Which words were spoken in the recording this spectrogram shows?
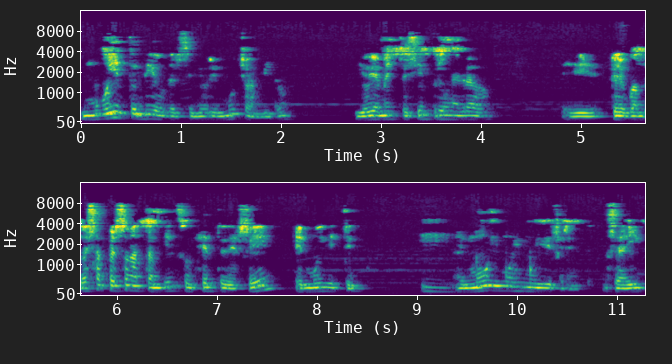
muy entendidos del Señor en muchos ámbitos, y obviamente siempre un agrado, eh, pero cuando esas personas también son gente de fe, es muy distinto, mm, es muy, muy, muy diferente. O sea, ahí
